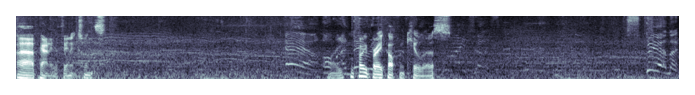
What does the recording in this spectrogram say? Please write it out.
Ah, uh, apparently the Phoenix ones. Oh, you can probably break off and kill this. Spearman.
